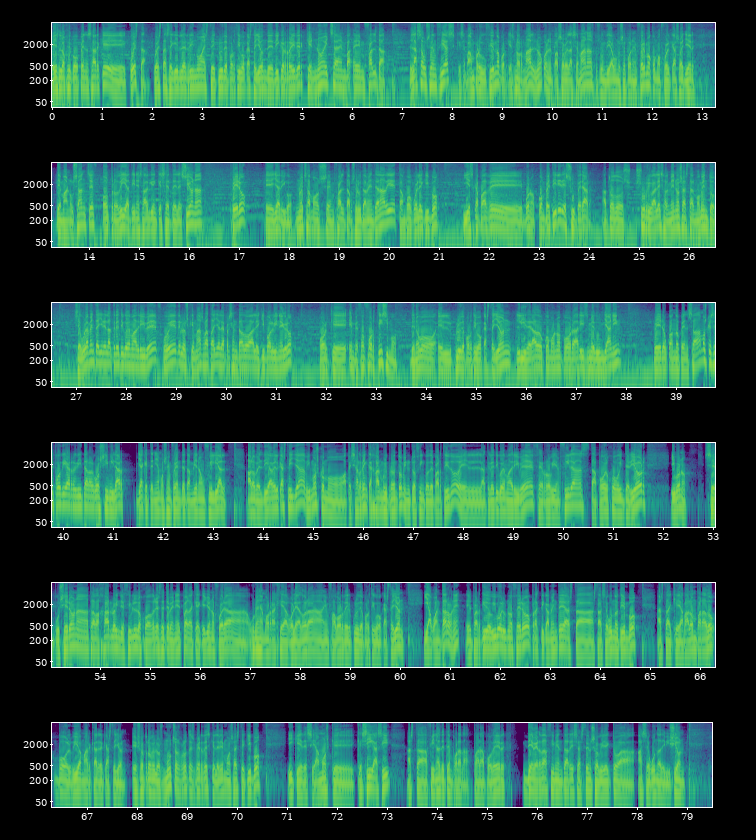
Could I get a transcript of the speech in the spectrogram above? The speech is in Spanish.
es lógico pensar que cuesta, cuesta seguirle el ritmo a este Club Deportivo Castellón de Dicker Raider que no echa en, falta las ausencias que se van produciendo porque es normal, ¿no? Con el paso de las semanas, pues un día uno se pone enfermo, como fue el caso ayer de Manu Sánchez, otro día tienes a alguien que se te lesiona, pero eh, ya digo, no echamos en falta absolutamente a nadie, tampoco el equipo, y es capaz de, bueno, competir y de superar a todos sus rivales, al menos hasta el momento. Seguramente ayer el Atlético de Madrid B fue de los que más batalla le ha presentado al equipo albinegro porque empezó fortísimo de nuevo el Club Deportivo Castellón, liderado como no por Aris Medunyanin, pero cuando pensábamos que se podía reeditar algo similar, ya que teníamos enfrente también a un filial a lo del día del Castilla, vimos como a pesar de encajar muy pronto, minuto 5 de partido, el Atlético de Madrid B cerró bien filas, tapó el juego interior y bueno, se pusieron a trabajar lo indecible los jugadores de TVNet para que aquello no fuera una hemorragia goleadora en favor del Club Deportivo Castellón. Y aguantaron ¿eh? el partido vivo, el 1-0, prácticamente hasta, hasta el segundo tiempo, hasta que a balón parado volvió a marcar el Castellón. Es otro de los muchos brotes verdes que le vemos a este equipo y que deseamos que, siga así hasta final de temporada, para poder de verdad cimentar ese ascenso directo a Segunda División.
